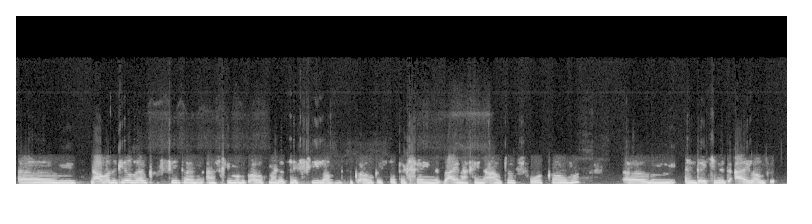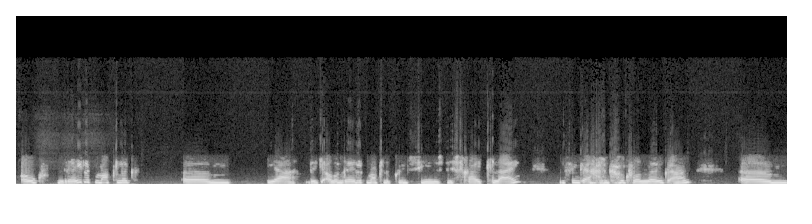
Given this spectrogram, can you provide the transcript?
Um, nou, wat ik heel leuk vind aan, aan Schiermonnikoog, maar dat heeft Vlieland natuurlijk ook, is dat er geen, bijna geen auto's voorkomen. Um, en dat je het eiland ook redelijk makkelijk um, ja, dat je alles redelijk makkelijk kunt zien. Dus het is vrij klein. Dat vind ik eigenlijk ook wel leuk aan. Um,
